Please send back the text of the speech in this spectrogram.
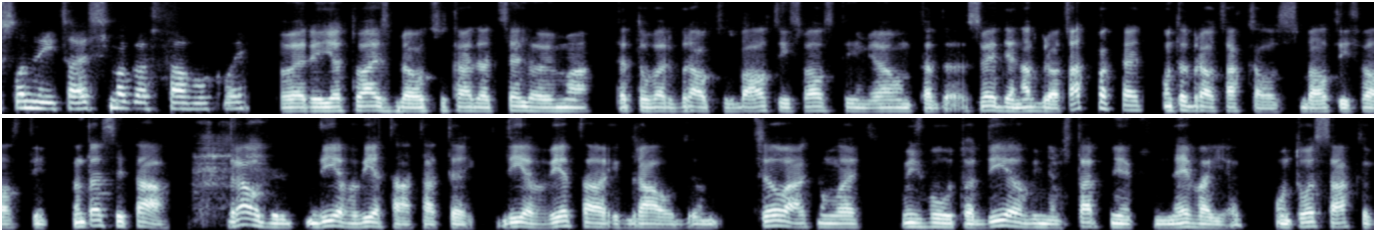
slimnīcā esi smagā stāvoklī. Vai arī, ja tu aizbrauc kādā ceļojumā, tad tu vari braukt uz Baltijas valstīm, ja, un tad svētdien atbrauc atpakaļ, un tad brauc atkal uz Baltijas valstīm. Un tas ir tā. Draudz ir dieva vietā, tā teikt. Dieva vietā ir draudz. Un cilvēkam, lai viņš būtu ar dievu, viņam starpnieks nevajag. Un to saka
